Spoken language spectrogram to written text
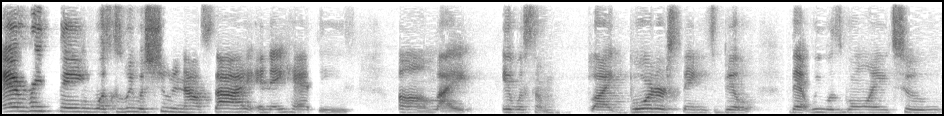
Everything was because we were shooting outside and they had these um like it was some like borders things built that we was going to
